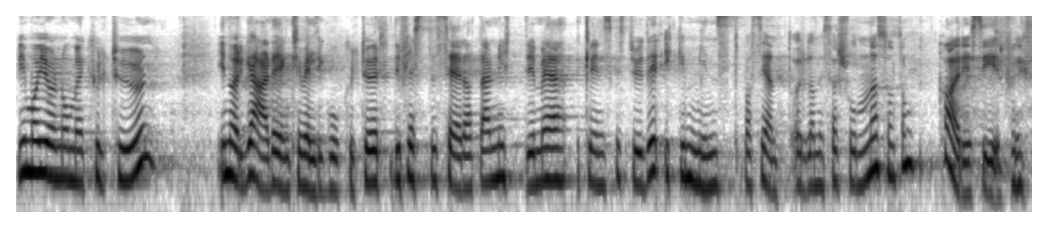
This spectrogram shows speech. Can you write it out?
Vi må gjøre noe med kulturen. I Norge er det egentlig veldig god kultur. De fleste ser at det er nyttig med kliniske studier, ikke minst pasientorganisasjonene, sånn som Kari sier f.eks.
